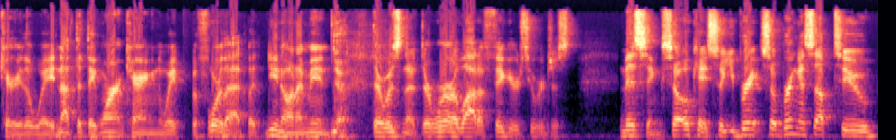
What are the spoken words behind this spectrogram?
carry the weight. Not that they weren't carrying the weight before that, but you know what I mean. Yeah. There was no, there were a lot of figures who were just missing. So okay, so you bring so bring us up to.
